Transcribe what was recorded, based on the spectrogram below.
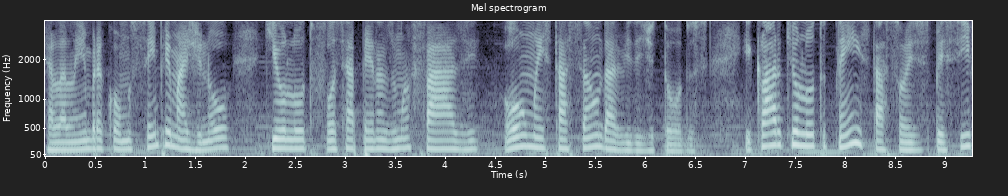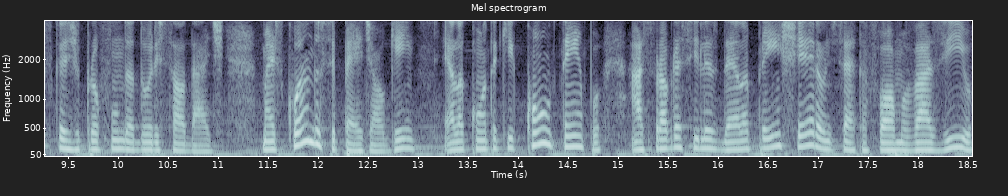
Ela lembra como sempre imaginou que o luto fosse apenas uma fase, ou uma estação da vida de todos. E claro que o luto tem estações específicas de profunda dor e saudade, mas quando se perde alguém, ela conta que com o tempo as próprias filhas dela preencheram de certa forma o vazio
